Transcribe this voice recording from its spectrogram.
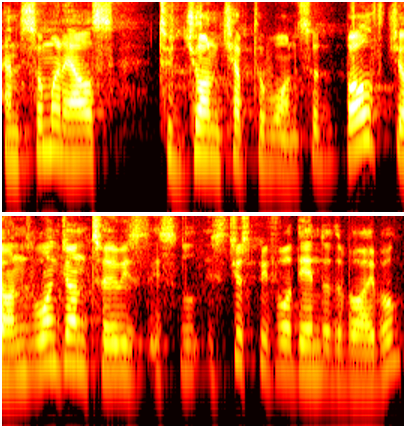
And someone else to John chapter 1. So both Johns, 1 John 2 is, is just before the end of the Bible.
